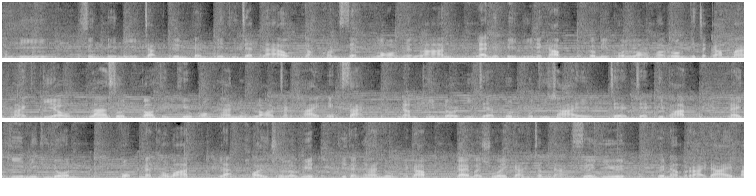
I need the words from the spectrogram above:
ทำดี ซึ่งปีนี้จัดขึ้นเป็นปีที่ 7 แล้วกับคอนเซปต์หล่อเงินล้าน และในปีนี้นะครับก็มีคนหล่อมาร่วมกิจกรรมมากมายทีเดียว ล่าสุดก็ถึงคิวของ 5 หนุ่มหล่อจากค่าย e x a c t นำทีมโดยดีเจพุทธพุทธิชัย เจดเจดพิพัฒน์ไนกี้นิธิดลกบนัทวัฒน์ และพอยชลวิทย์ที่ทั้ง 5 หนุ่มนะครับได้มาช่วยกันจำหน่ายเสื้อยืด เพื่อนำรายได้ไป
